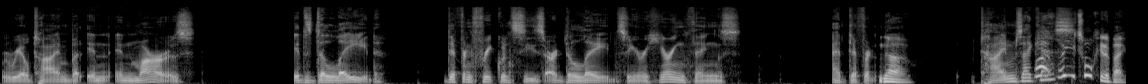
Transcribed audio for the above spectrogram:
real time, but in in Mars, it's delayed. Different frequencies are delayed, so you're hearing things at different No. times. I guess what are you talking about?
